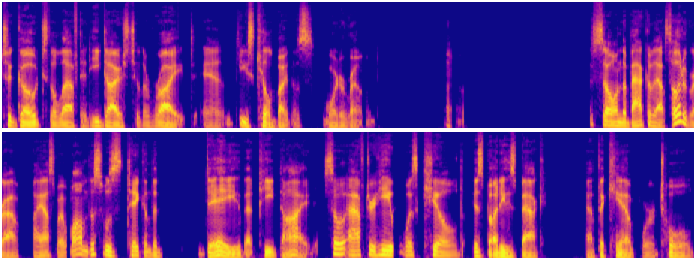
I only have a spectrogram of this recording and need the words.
to go to the left and he dives to the right and he's killed by this mortar round. Uh, so on the back of that photograph, I asked my mom, this was taken the day that Pete died. So after he was killed, his buddies back at the camp were told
